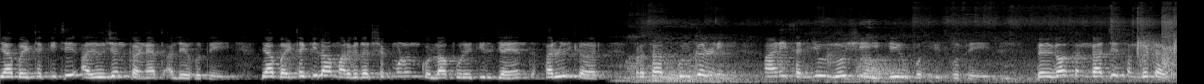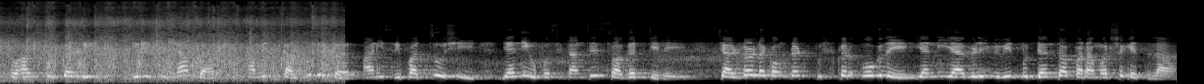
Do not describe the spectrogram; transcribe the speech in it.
या बैठकीचे आयोजन करण्यात आले होते. या बैठकीला मार्गदर्शक म्हणून कोल्हापूर येथील जयंत हरळीकर प्रसाद कुलकर्णी आणि संजीव जोशी हे उपस्थित होते. बेळगाव संघाचे संघटक सुहास कुलकर्णी गिरीश इनामदार अमित कालकुंद्रेकर आणि श्रीपाद जोशी यांनी उपस्थितांचे स्वागत केले. चार्टर्ड अकाउंटंट पुष्कर ओगले यांनी यावेळी विविध मुद्द्यांचा परामर्श घेतला.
